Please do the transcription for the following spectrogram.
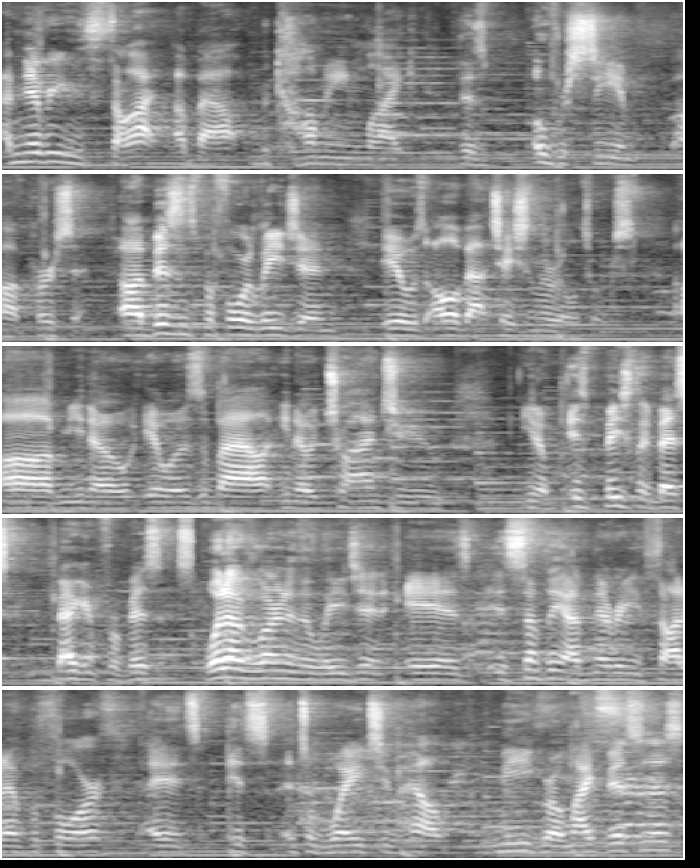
I never even thought about becoming like this overseeing uh, person. Uh, business before Legion, it was all about chasing the realtors. Um, you know, it was about, you know, trying to, you know, it's basically best begging for business. What I've learned in the Legion is, is something I've never even thought of before. It's, it's, it's a way to help me grow my business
